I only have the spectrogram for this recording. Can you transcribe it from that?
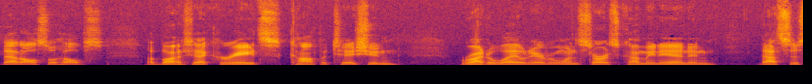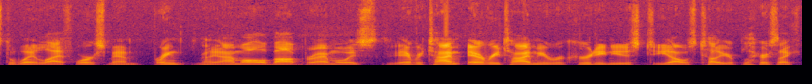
that also helps a bunch. That creates competition right away when everyone starts coming in, and that's just the way life works, man. Bring I mean, I'm all about. I'm always every time every time you're recruiting, you just you always tell your players like,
